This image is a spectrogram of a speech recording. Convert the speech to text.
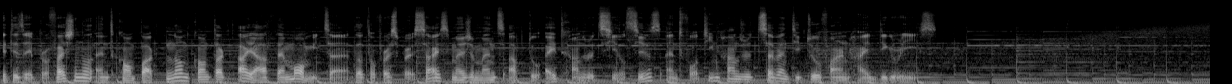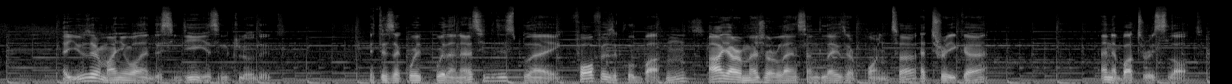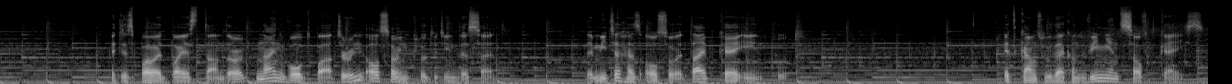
It is a professional and compact non-contact IR thermometer that offers precise measurements up to 800 Celsius and 1472 Fahrenheit degrees. A user manual and a CD is included. It is equipped with an LCD display, 4 physical buttons, IR measure lens and laser pointer, a trigger, and a battery slot. It is powered by a standard 9V battery also included in the set. The meter has also a Type K input. It comes with a convenient soft case.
